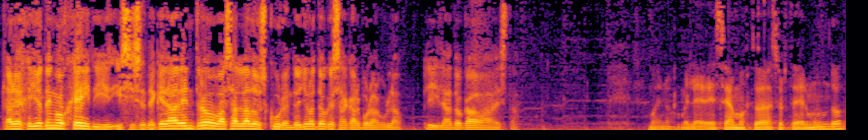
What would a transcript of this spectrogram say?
Claro, es que yo tengo hate y, y si se te queda adentro vas al lado oscuro, entonces yo lo tengo que sacar por algún lado. Y le ha tocado a esta. Bueno, le deseamos toda la suerte del mundo.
